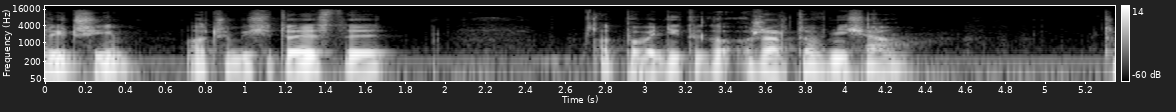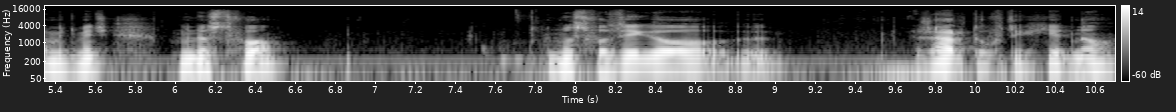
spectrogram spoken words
Richie, oczywiście to jest y, odpowiednik tego żartownisia, który będzie mieć mnóstwo, mnóstwo z jego y, żartów, tych jedno,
